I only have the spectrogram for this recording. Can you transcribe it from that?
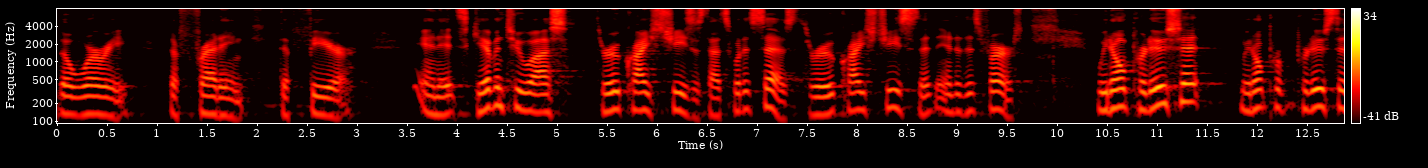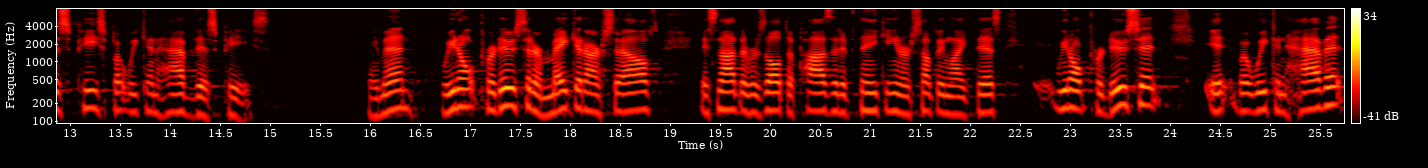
the worry, the fretting, the fear. And it's given to us through Christ Jesus. That's what it says, through Christ Jesus at the end of this verse. We don't produce it, we don't pr- produce this peace, but we can have this peace. Amen? We don't produce it or make it ourselves. It's not the result of positive thinking or something like this. We don't produce it, it, but we can have it,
